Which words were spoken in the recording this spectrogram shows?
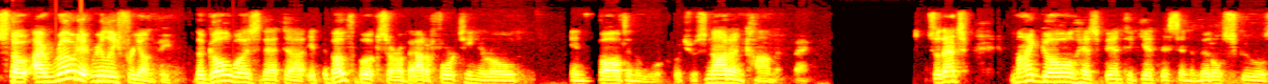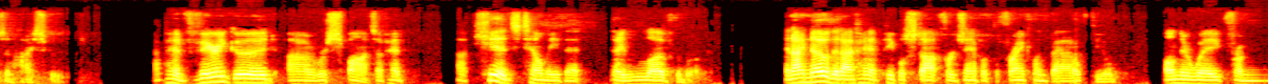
so i wrote it really for young people the goal was that uh, it, both books are about a 14 year old involved in the war which was not uncommon back then. so that's my goal has been to get this in the middle schools and high schools i've had very good uh, response i've had uh, kids tell me that they love the book and I know that I've had people stop, for example, at the Franklin battlefield on their way from,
